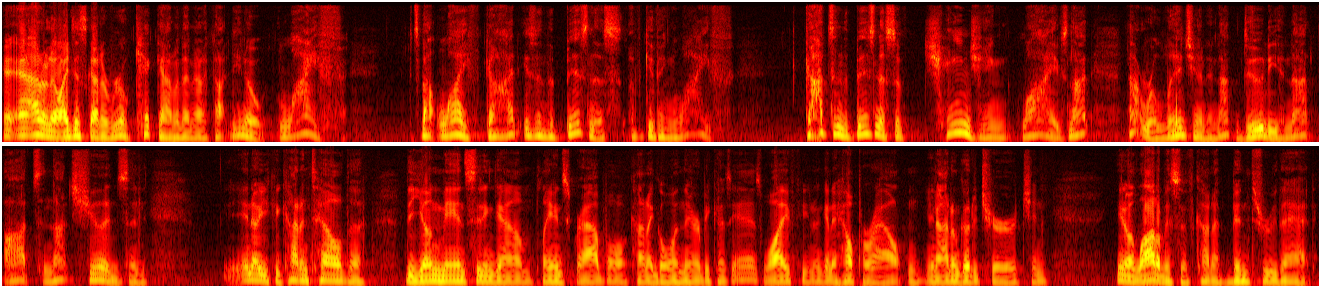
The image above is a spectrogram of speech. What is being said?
And, and I don't know, I just got a real kick out of that. And I thought, you know, life. About life. God is in the business of giving life. God's in the business of changing lives, not, not religion and not duty and not oughts and not shoulds. And, you know, you could kind of tell the, the young man sitting down playing Scrabble, kind of going there because, yeah, his wife, you know, going to help her out. And, you know, I don't go to church. And, you know, a lot of us have kind of been through that.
